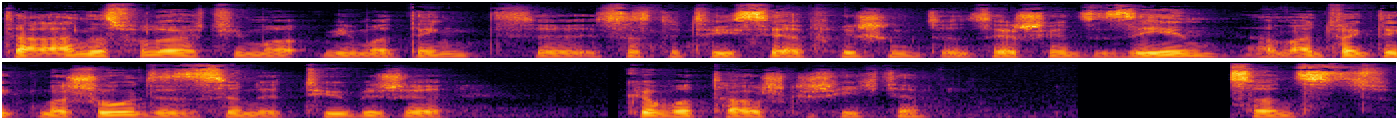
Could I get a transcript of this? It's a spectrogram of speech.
total anders verläuft, wie man, wie man denkt, äh, ist das natürlich sehr erfrischend und sehr schön zu sehen. Am Anfang denkt man schon, das ist so eine typische Körpertauschgeschichte. Sonst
